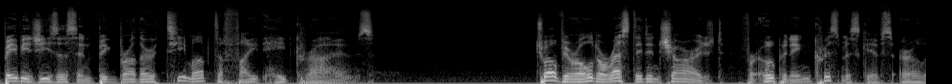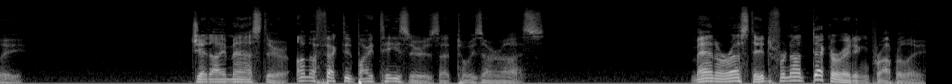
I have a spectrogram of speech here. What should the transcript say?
Baby Jesus and Big Brother team up to fight hate crimes. 12 year old arrested and charged. for opening Christmas gifts early. Jedi Master unaffected by tasers at Toys R Us. Man arrested for not decorating properly.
